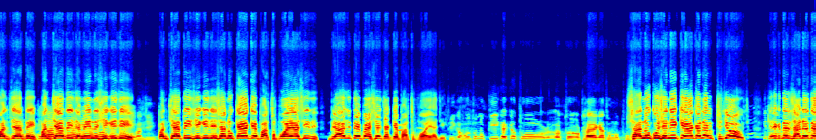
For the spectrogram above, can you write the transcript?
ਪੰਚਾਇਤੀ ਪੰਚਾਇਤੀ ਜ਼ਮੀਨ ਸੀਗੀ ਜੀ। ਹਾਂਜੀ। ਪੰਚਾਇਤੀ ਸੀਗੀ ਜੀ ਸਾਨੂੰ ਕਹਿ ਕੇ ਭਰਤ ਪਵਾਇਆ ਸੀ। ਵਿਆਜ ਤੇ ਪੈਸੇ ਚੱਕ ਕੇ ਭਰਤ ਪਵਾਇਆ ਜੀ। ਠੀਕ ਆ ਹੁਣ ਤੁਹਾਨੂੰ ਕੀ ਕਹਿ ਕੇ ਉੱਥੋਂ ਉੱਥੋਂ ਉਠਾਇਆ ਗਿਆ ਤੁਹਾਨੂੰ ਉੱਥੋਂ? ਸਾਨੂੰ ਕੁਝ ਨਹੀਂ ਕਿਹਾ ਕਹਿੰਦੇ ਉੱਠ ਜਾਓ। ਕਿ ਦਿਨ ਸਾਡੇ ਤੇ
